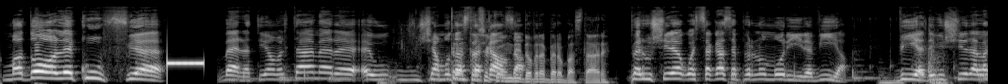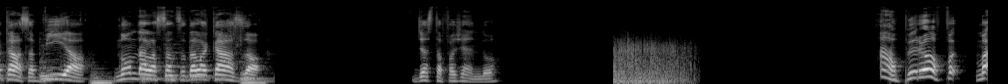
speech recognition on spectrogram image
Madò le cuffie! Bene, attiviamo il timer e usciamo da sta casa. 30 secondi dovrebbero bastare. Per uscire da questa casa e per non morire, via. Via, devi uscire dalla casa, via. Non dalla stanza, dalla casa. Già sta facendo? Ah, però... Ma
